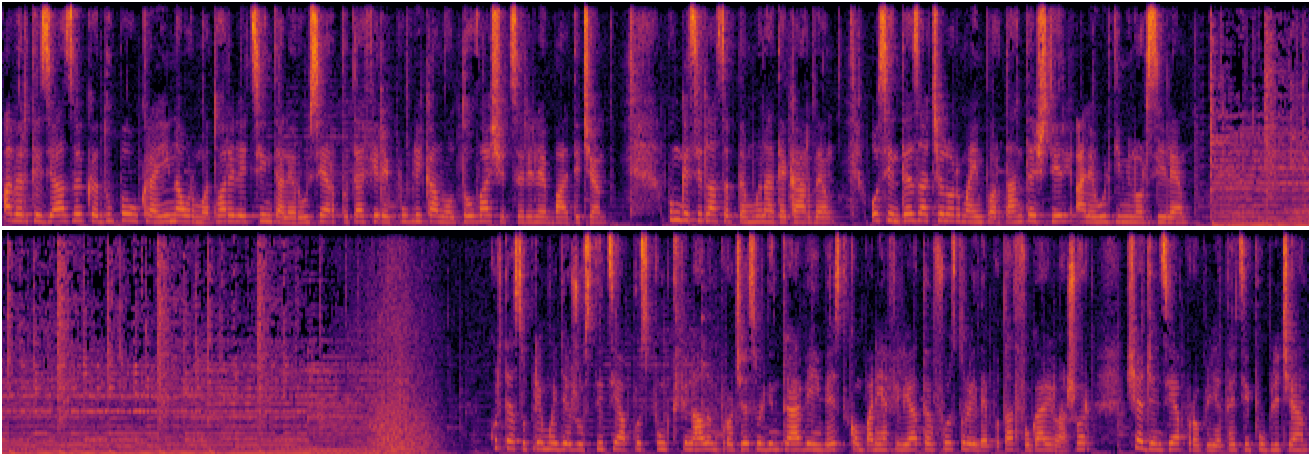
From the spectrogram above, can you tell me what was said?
avertizează că după Ucraina următoarele ținte ale Rusiei ar putea fi Republica Moldova și țările Baltice. Bun găsit la săptămâna de cardă, o sinteză a celor mai importante știri ale ultimilor zile. Curtea Supremă de Justiție a pus punct final în procesul dintre Avia Invest, compania afiliată fostului deputat Fugari Lașor și Agenția Proprietății Publice.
